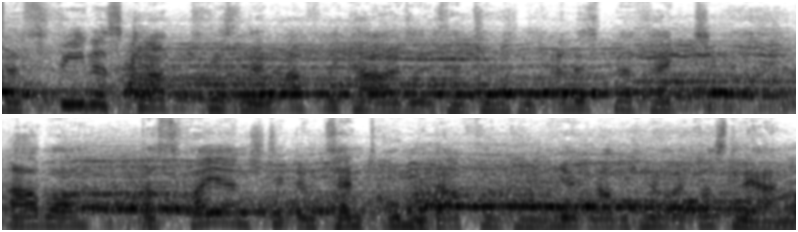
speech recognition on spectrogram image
dass vieles klappt. Wir sind in Afrika, also ist natürlich nicht alles perfekt. Aber das Feiern steht im Zentrum und davon können wir, glaube ich, noch etwas lernen.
